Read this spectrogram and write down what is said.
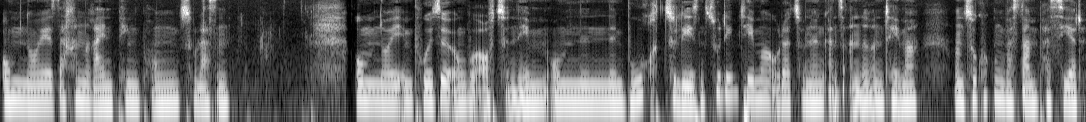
um neue Sachen rein pingpongen zu lassen um neue Impulse irgendwo aufzunehmen, um ein, Buch zu lesen zu dem Thema oder zu einem ganz anderen Thema und zu gucken, was dann passiert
